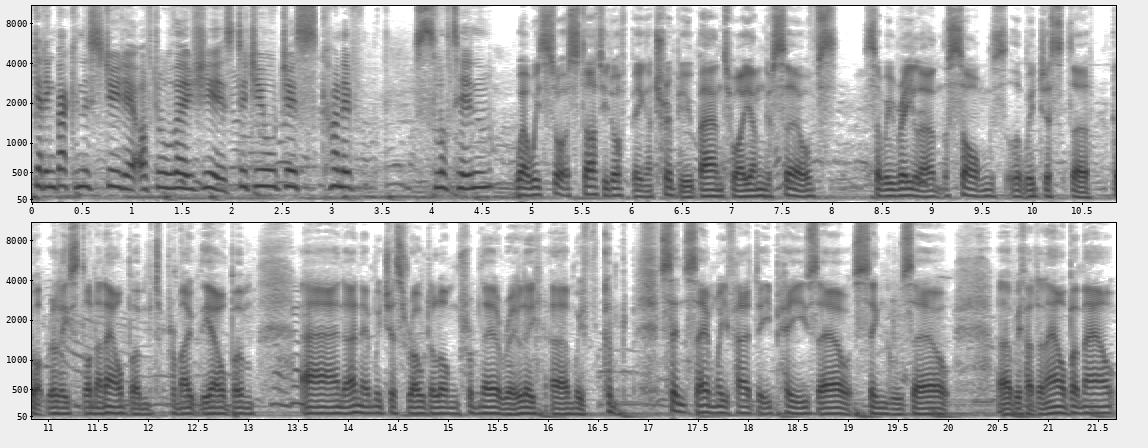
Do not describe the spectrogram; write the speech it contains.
getting back in the studio after all those years? Did you all just kind of slot in? well, we sort of started off being a tribute band to our younger selves. So we relearned the songs that we just uh, got released on an album to promote the album, and and then we just rolled along from there. Really, um, we've com- since then we've had EPs out, singles out, uh, we've had an album out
